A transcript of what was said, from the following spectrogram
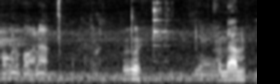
พ่อคุณหลวงพ่อเนาะอืมไงอำลำ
